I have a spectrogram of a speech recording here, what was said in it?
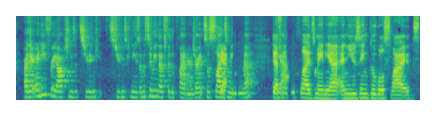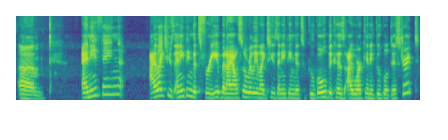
are there any free options that student students can use? I'm assuming that's for the planners, right? So SlidesMania. definitely slides mania and using google slides um anything i like to use anything that's free but i also really like to use anything that's google because i work in a google district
